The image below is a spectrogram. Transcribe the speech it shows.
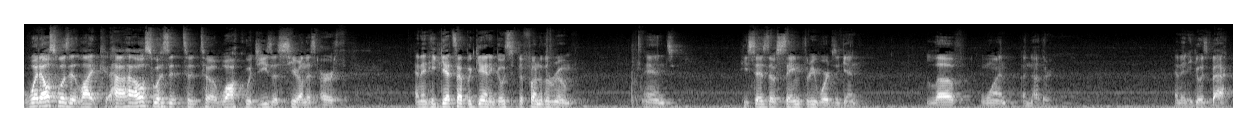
what else was it like? How, else was it to, to walk with Jesus here on this earth? And then he gets up again and goes to the front of the room and he says those same three words again love one another. And then he goes back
